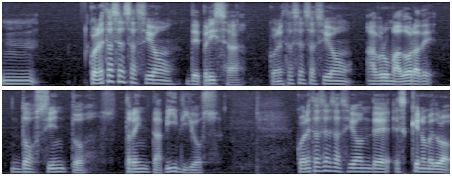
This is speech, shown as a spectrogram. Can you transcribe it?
Mm, con esta sensación de prisa, con esta sensación abrumadora de 230 vídeos, con esta sensación de es que no me da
